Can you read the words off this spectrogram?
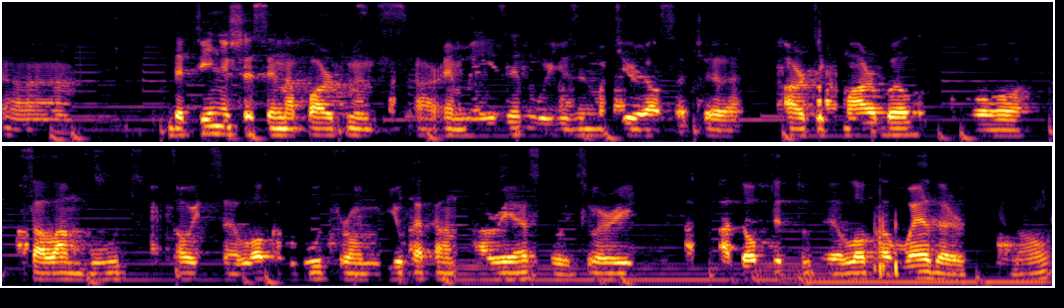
Uh, the finishes in apartments are amazing. We're using materials such as Arctic marble or tzalam wood. So it's a local wood from Yucatan area, so it's very adopted to the local weather, you know.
